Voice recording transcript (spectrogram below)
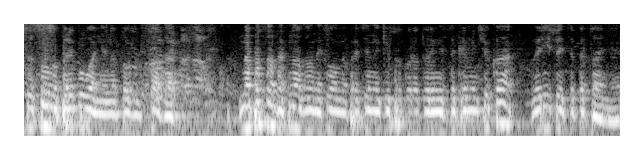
стосовно перебування на посадах. На посадах названих вами працівників прокуратури міста Кременчука вирішується питання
